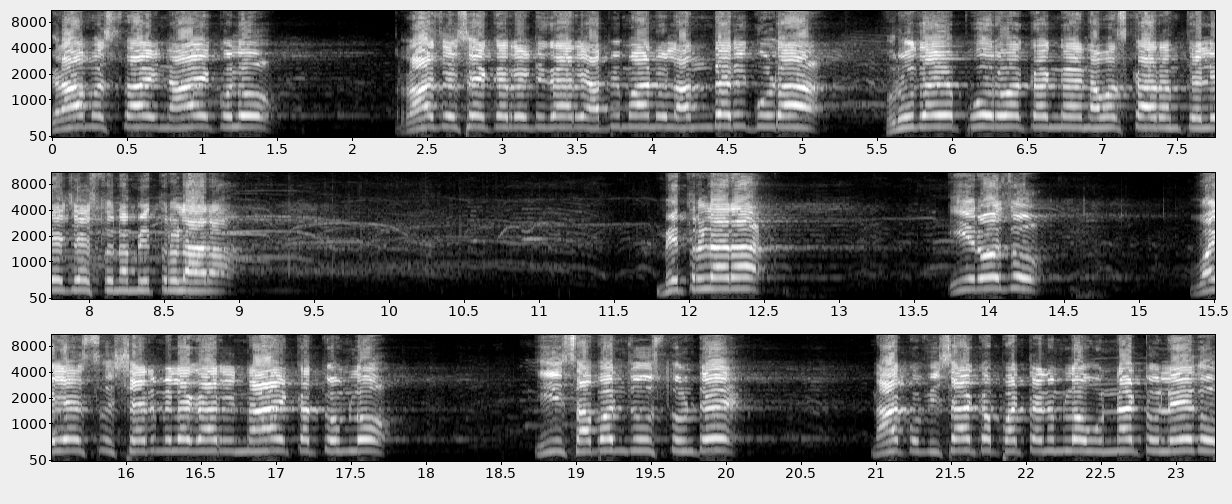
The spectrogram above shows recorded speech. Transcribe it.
గ్రామస్థాయి నాయకులు రాజశేఖర్ రెడ్డి గారి అభిమానులందరికీ కూడా హృదయపూర్వకంగా నమస్కారం తెలియజేస్తున్న మిత్రులారా. మిత్రులారా ఈరోజు వైఎస్ షర్మిల గారి నాయకత్వంలో ఈ సభను చూస్తుంటే నాకు విశాఖపట్టణంలో ఉన్నట్టు లేదు.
